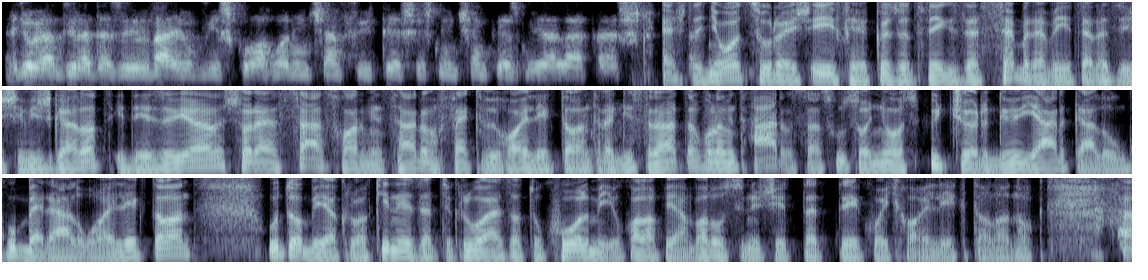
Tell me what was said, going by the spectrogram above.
egy olyan düledező vályogviskó, ahol nincsen fűtés és nincsen közműellátás. Este 8 óra és éjfél között végzett szemrevételezési vizsgálat, idézőjel, során 133 fekvő hajléktalant regisztráltak, valamint 328 ücsörgő, járkáló, guberáló hajléktalant. Utóbbiakról kinézettük ruházatuk, holmiuk alapján valószínűsítették, hogy hajléktalanok. Uh,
